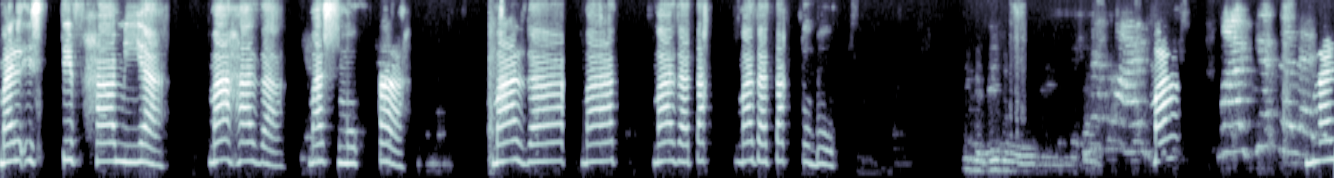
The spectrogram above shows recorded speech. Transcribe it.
mal istifhamiyah. Ma hadha masmuka madza ma madza tak madza taktubu. Ma mal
